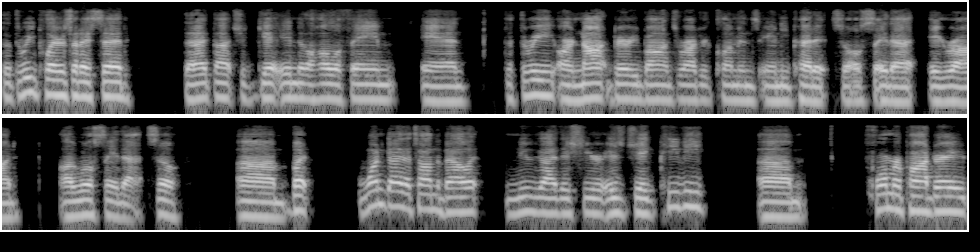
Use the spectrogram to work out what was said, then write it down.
the three players that I said that I thought should get into the Hall of Fame, and the three are not Barry Bonds, Roger Clemens, Andy Pettitte. So I'll say that A Rod. I will say that. So, um, but one guy that's on the ballot, new guy this year, is Jake Peavy, um, former Padre,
